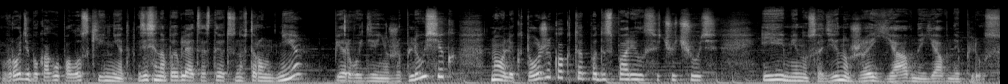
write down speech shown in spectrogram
вроде бы как бы полоски нет. Здесь она появляется и остается на втором дне, Первый день уже плюсик, нолик тоже как-то подиспарился чуть-чуть, и минус один уже явный-явный плюс.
